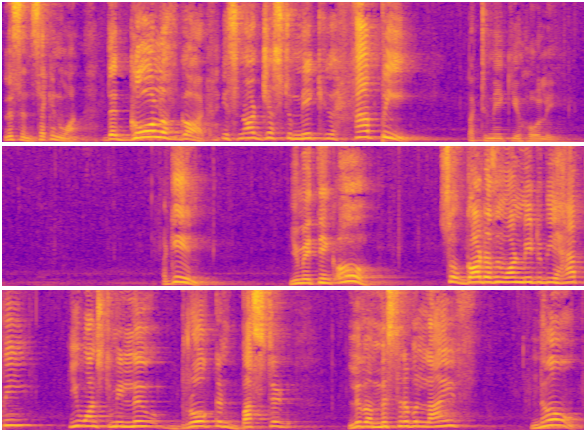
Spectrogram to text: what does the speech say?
Listen, second one. The goal of God is not just to make you happy, but to make you holy. Again, you may think, oh, so God doesn't want me to be happy? He wants me to live broken, busted, live a miserable life? No.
